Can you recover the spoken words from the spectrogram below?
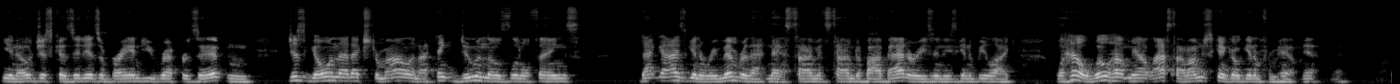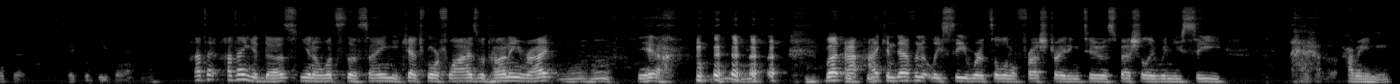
you know, just because it is a brand you represent and just going that extra mile. And I think doing those little things, that guy's going to remember that next time it's time to buy batteries. And he's going to be like, well, hell, Will helped me out last time. I'm just going to go get them from him. yeah, yeah. I hope that sticks with people. I, th- I think it does. You know, what's the saying? You catch more flies with honey, right? Mm-hmm. Yeah. Mhm. but I, I can definitely see where it's a little frustrating too, especially when you see, I mean,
